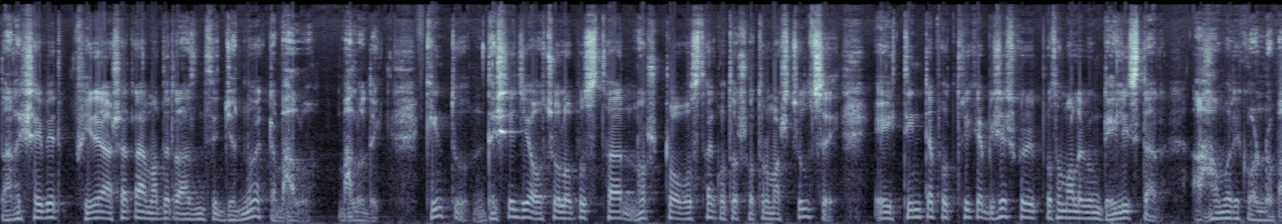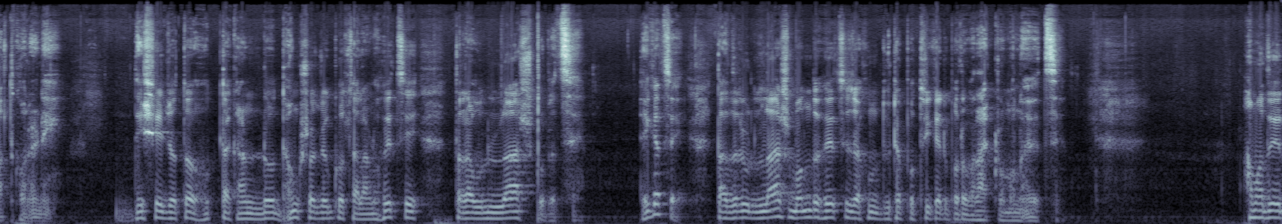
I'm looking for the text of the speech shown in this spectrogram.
তারেক সাহেবের ফিরে আসাটা আমাদের রাজনীতির জন্য একটা ভালো। ভালো দিক কিন্তু দেশে যে অচল অবস্থা, নষ্ট অবস্থা গত সতেরো মাস চলছে, এই তিনটা পত্রিকা বিশেষ করে প্রথম আলো এবং ডেইলি স্টার আহামরি কর্ণপাত করেনি। দেশে যত হত্যাকাণ্ড, ধ্বংসযজ্ঞ চালানো হয়েছে, তারা উল্লাস করেছে। ঠিক আছে? তাদের উল্লাস বন্ধ হয়েছে যখন দুটা পত্রিকার উপর আবার আক্রমণ হয়েছে। আমাদের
